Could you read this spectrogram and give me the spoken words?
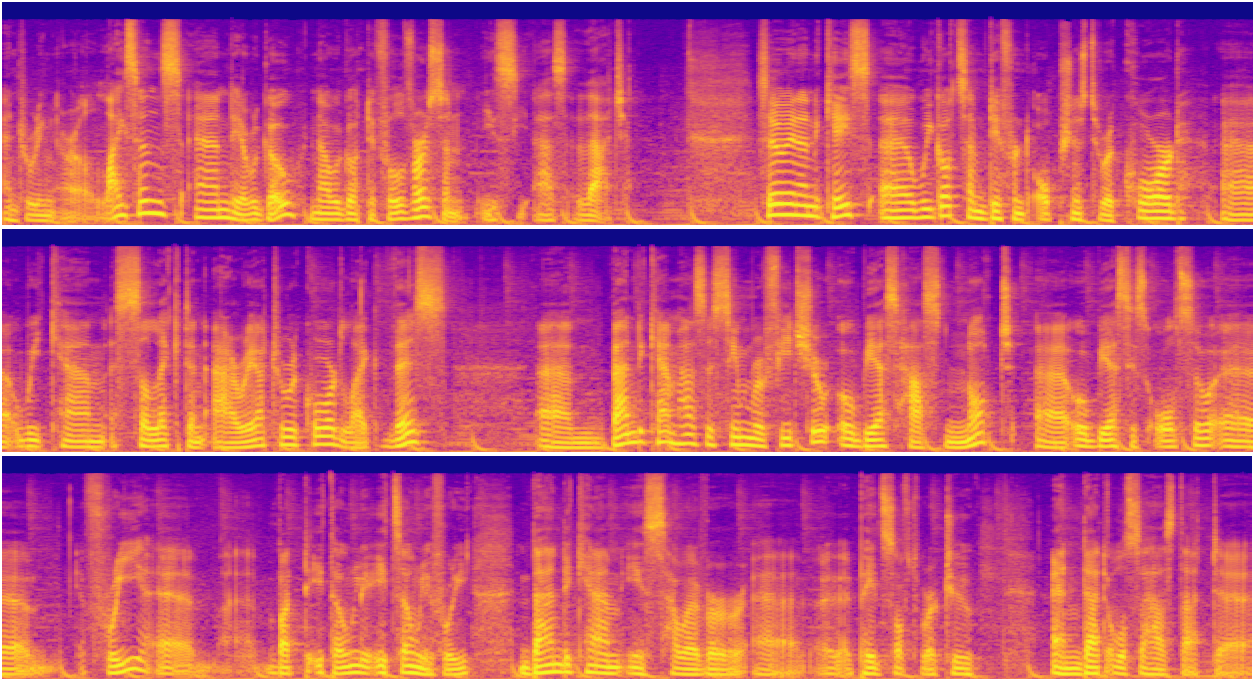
entering our license and there we go. Now we got the full version, easy as that. So in any case, uh, we got some different options to record. Uh, we can select an area to record like this. Um, Bandicam has a similar feature, OBS has not. Uh, OBS is also uh, free, uh, but it only it's only free. Bandicam is, however, uh, a paid software too, and that also has that uh,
